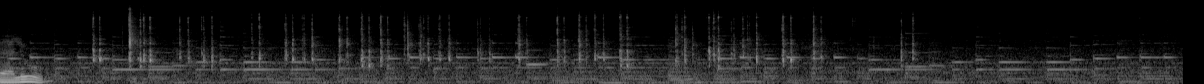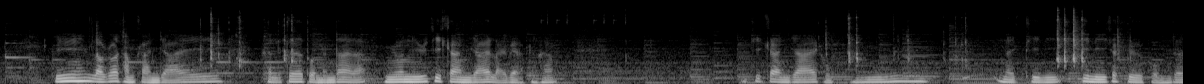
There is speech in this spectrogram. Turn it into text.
value นี่เราก็ทำการย้ายคาแรคเตอร์ตัวนั้นได้แล้วมันมีวิธีการย้ายหลายแบบนะครับ วิธีการย้ายของในทีนี้ที่นี้ก็คือผมจะ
